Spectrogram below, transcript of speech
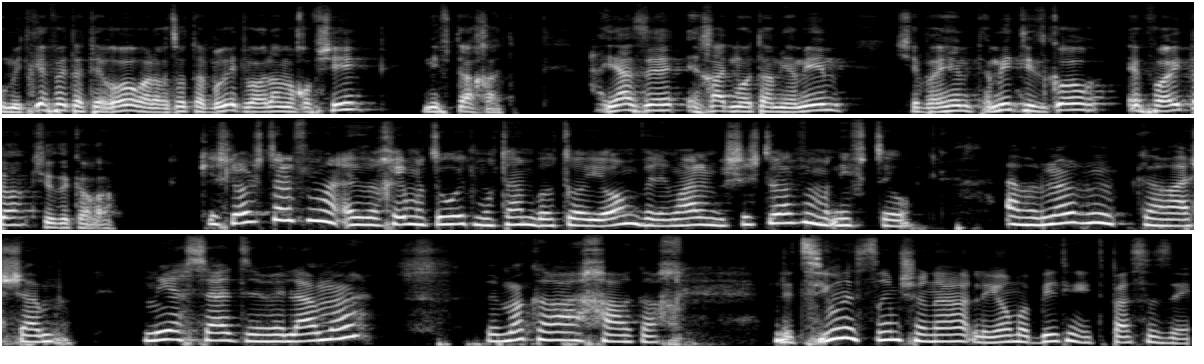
ומתקפת הטרור על ארה"ב והעולם החופשי נפתחת. היה זה אחד מאותם ימים שבהם תמיד תזכור איפה היית כשזה קרה. כשלושת אלפים אזרחים מצאו את מותם באותו יום ולמעלה מששת אלפים נפצעו. אבל מה קרה שם? מי עשה את זה ולמה? ומה קרה אחר כך? לציון 20 שנה ליום הבלתי נתפס הזה,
